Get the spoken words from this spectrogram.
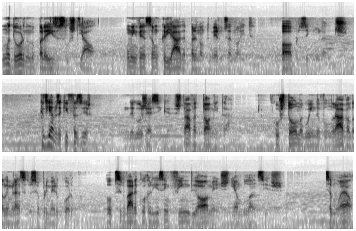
um adorno no paraíso celestial, uma invenção criada para não temermos a noite. Pobres ignorantes. Que viemos aqui fazer? Indagou Jéssica. Estava atônita, com o estômago ainda vulnerável da lembrança do seu primeiro corpo, a observar a correria sem fim de homens e ambulâncias. Samuel,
